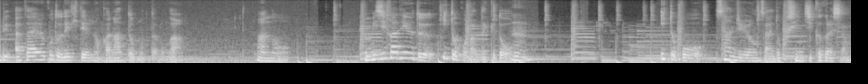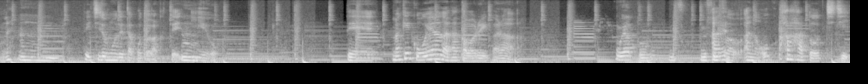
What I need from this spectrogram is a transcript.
る与えることできてるのかなと思ったのがあの身近で言うといとこなんだけど、うん。いとこ34歳独身実家暮らしなのね。うん。で一度も出たことなくて、うん。家を。で、まあ、結構親が仲悪いから親と娘？あのお母と父。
